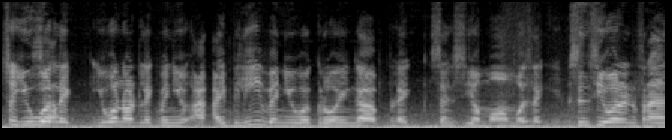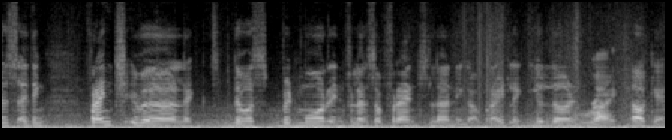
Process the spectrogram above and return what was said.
So you were So- like you were not like when you I, I believe when you were growing up like since your mom was like since you were in France I think French uh, like there was a bit more influence of French learning up right like you learned Right. okay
